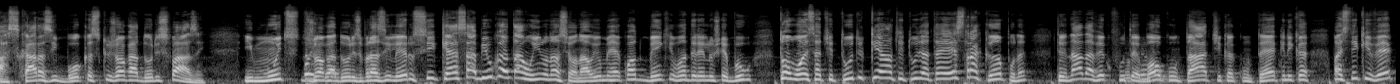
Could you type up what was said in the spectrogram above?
as caras e bocas que os jogadores fazem. E muitos pois é. jogadores é. brasileiros sequer sabiam cantar o hino nacional. E eu me recordo bem que o Vanderlei Luxemburgo tomou essa atitude, que é uma atitude até extracampo, né? Tem nada a ver com futebol, com tática, com técnica, mas tem que ver,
